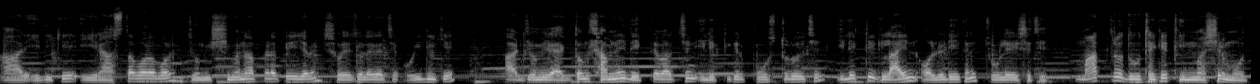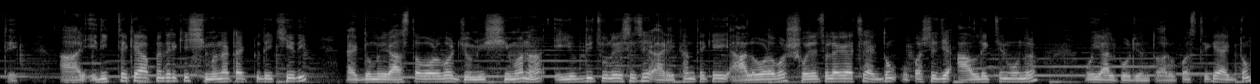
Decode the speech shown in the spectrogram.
আর এদিকে এই রাস্তা বরাবর জমির সীমানা আপনারা পেয়ে যাবেন। সোজা চলে গেছে ওইদিকে। আর জমির একদম সামনেই দেখতে পাচ্ছেন ইলেকট্রিকের পোস্ট রয়েছে। ইলেকট্রিক লাইন অলরেডি এখানে চলে এসেছে, মাত্র দু থেকে তিন মাসের মধ্যে। আর এদিক থেকে আপনাদেরকে সীমানাটা একটু দেখিয়ে দিই। একদম এই রাস্তা বরাবর জমির সীমানা এই অবধি চলে এসেছে আর এখান থেকে এই আল বরাবর সোজা চলে গেছে একদম ওপাশে যে আল দেখছেন বন্ধুরা, ওই আল পর্যন্ত। আর ওপাশ থেকে একদম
